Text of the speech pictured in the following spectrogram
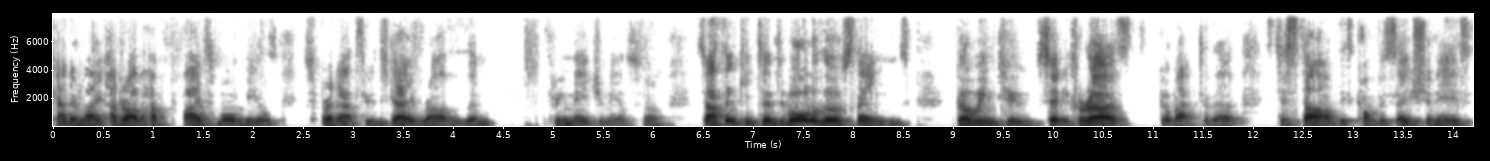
kind of like, I'd rather have five small meals spread out through the day rather than three major meals. So, so I think in terms of all of those things go into, certainly for us, go back to the to start of this conversation is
